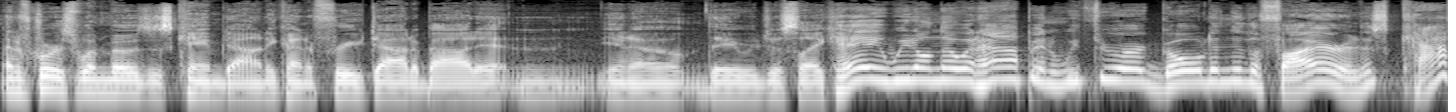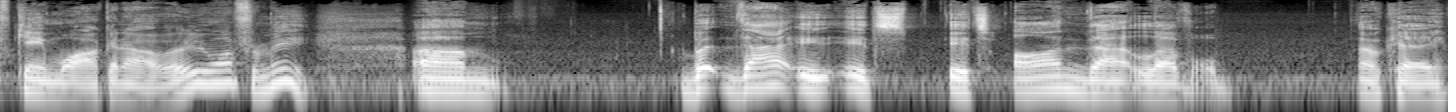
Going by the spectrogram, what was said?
And of course, when Moses came down, he kind of freaked out about it. And, you know, they were just like, hey, we don't know what happened. We threw our gold into the fire and this calf came walking out. What do you want from me? Um, but that, it, it's, it's on that level, okay,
